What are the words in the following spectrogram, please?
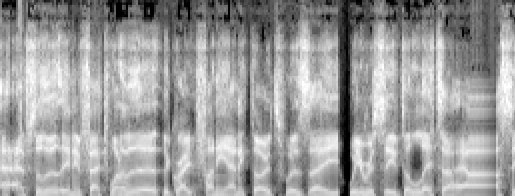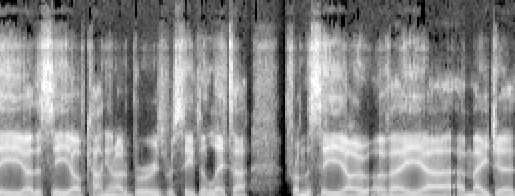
Absolutely, and in fact, one of the, the great funny anecdotes was a we received a letter. Our CEO, the CEO of Carlton United Breweries, received a letter from the CEO of a uh, a major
